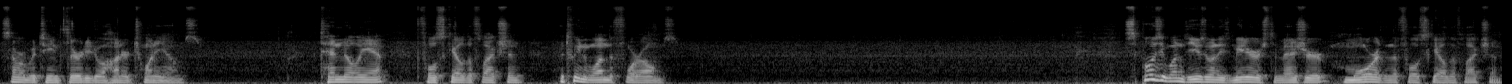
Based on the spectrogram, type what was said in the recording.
somewhere between 30 to 120 ohms. 10 milliamp full scale deflection, between 1 to 4 ohms. Suppose you wanted to use one of these meters to measure more than the full scale deflection.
